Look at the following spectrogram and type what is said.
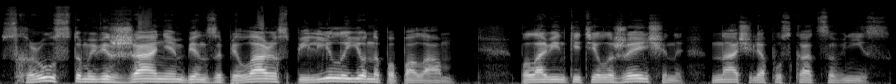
С хрустом и визжанием бензопила распилила ее напополам. Половинки тела женщины начали опускаться вниз.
